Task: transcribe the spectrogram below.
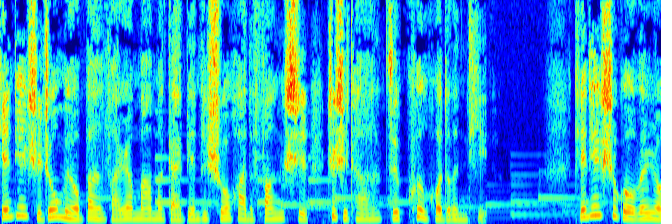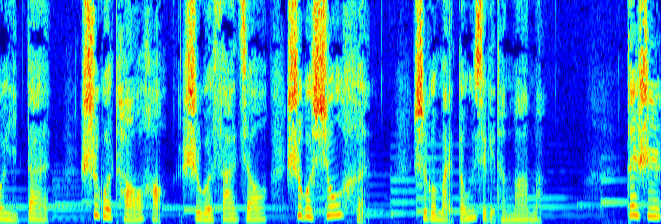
甜甜始终没有办法让妈妈改变她说话的方式，这是她最困惑的问题。甜甜试过温柔以待，试过讨好，试过撒娇，试过凶狠，试过买东西给她妈妈，但是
